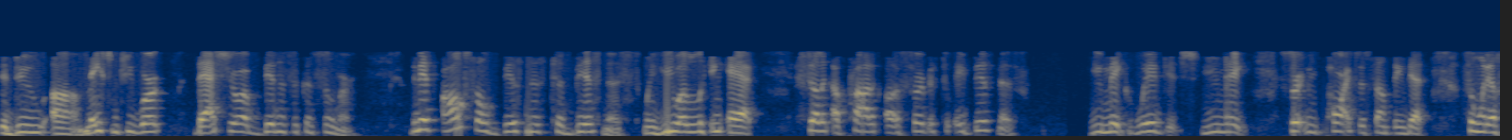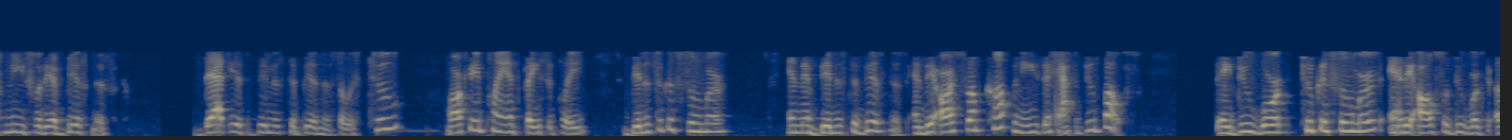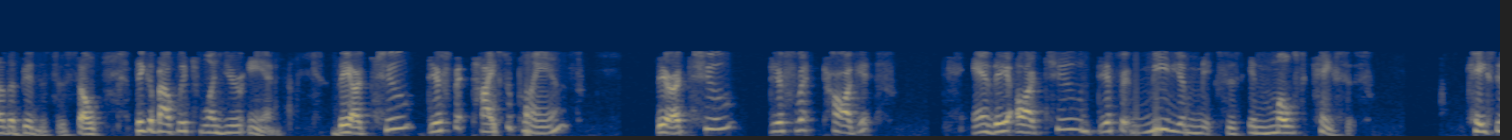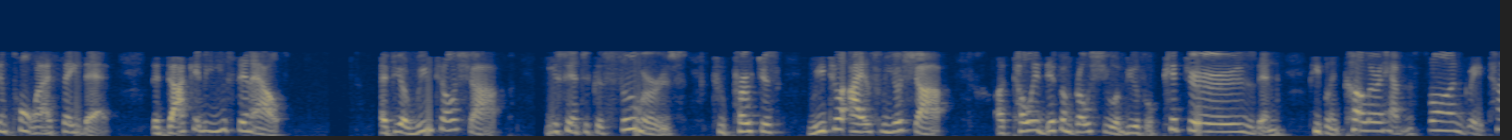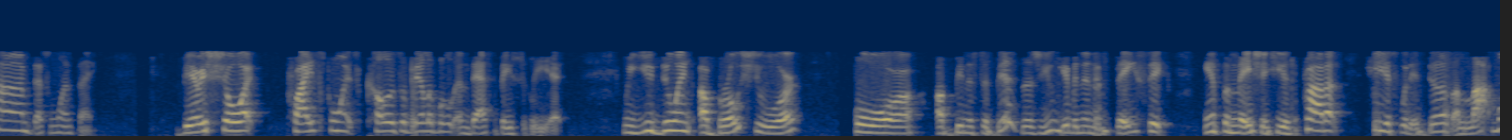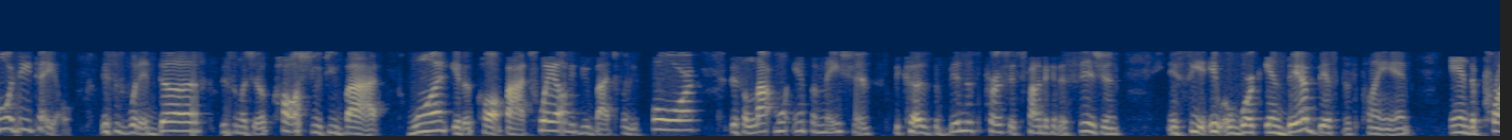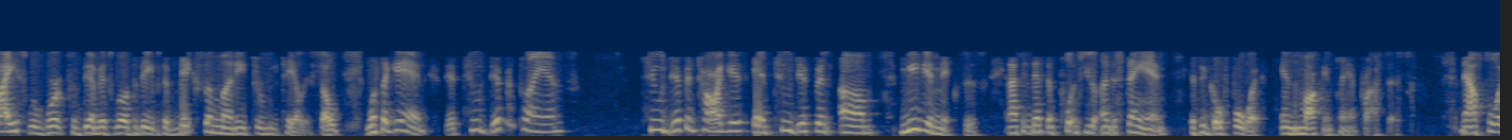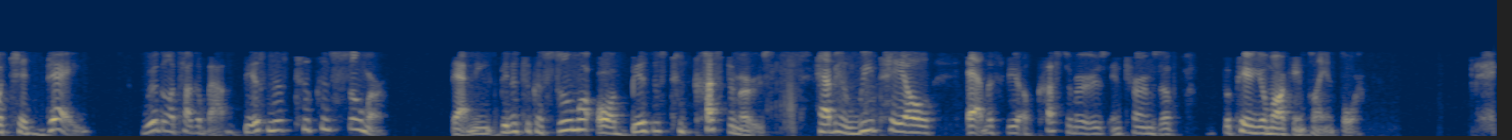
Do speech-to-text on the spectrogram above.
to do uh, masonry work. That's your business to consumer. Then it's also business to business when you are looking at selling a product or a service to a business. You make widgets. You make certain parts of something that someone else needs for their business. That is business to business. So it's two marketing plans, basically, business to consumer and then business to business. And there are some companies that have to do both. They do work to consumers and they also do work to other businesses. So think about which one you're in. There are two different types of plans. There are two different targets and there are two different media mixes in most cases. Case in point, when I say that, the document you send out, if you're a retail shop, you send to consumers to purchase retail items from your shop, a totally different brochure, beautiful pictures and people in color having fun, great times. That's one thing. Very short, price points, colors available, and that's basically it. When you're doing a brochure for a business to business, you're giving them the basic information. Here's the product. Here's what it does. A lot more detail. This is what it does. This is much it'll cost you if you buy one. It'll cost buy 12 if you buy 24. There's a lot more information because the business person is trying to make a decision and see if it will work in their business plan and the price will work for them as well to be able to make some money to retail it. So once again, there are two different plans, two different targets, and two different um, media mixes. And I think that's important for you to understand as we go forward in the marketing plan process. Now for today, we're going to talk about business to consumer. That means business to consumer or business to customers, having a retail atmosphere of customers in terms of preparing your marketing plan for.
